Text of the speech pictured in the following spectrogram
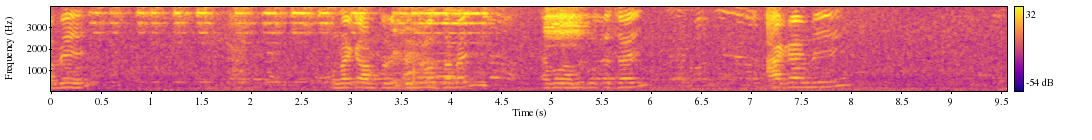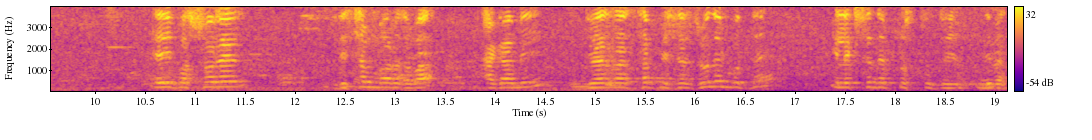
আমি ওনাকে আন্তরিক ধন্যবাদ জানাই এবং আমি বলতে চাই, আগামী এই বছরের ডিসেম্বর অথবা আগামী দু হাজার ছাব্বিশের জুনের মধ্যে ইলেকশনের প্রস্তুতি নেবেন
